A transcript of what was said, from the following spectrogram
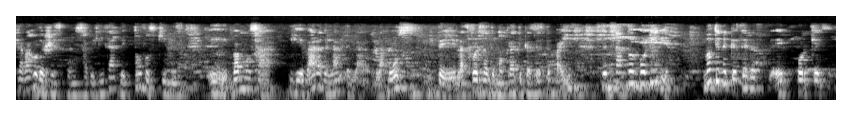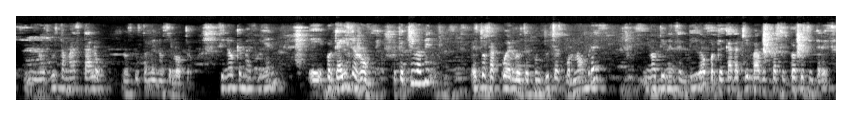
trabajo de responsabilidad de todos quienes eh, vamos a llevar adelante la, la voz de las fuerzas democráticas de este país, pensando en Bolivia no tiene que ser eh, porque nos gusta más tal o nos gusta menos el otro, sino que más bien, eh, porque ahí se rompe. Efectivamente, estos acuerdos de juntuchas por nombres no tienen sentido porque cada quien va a buscar sus propios intereses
